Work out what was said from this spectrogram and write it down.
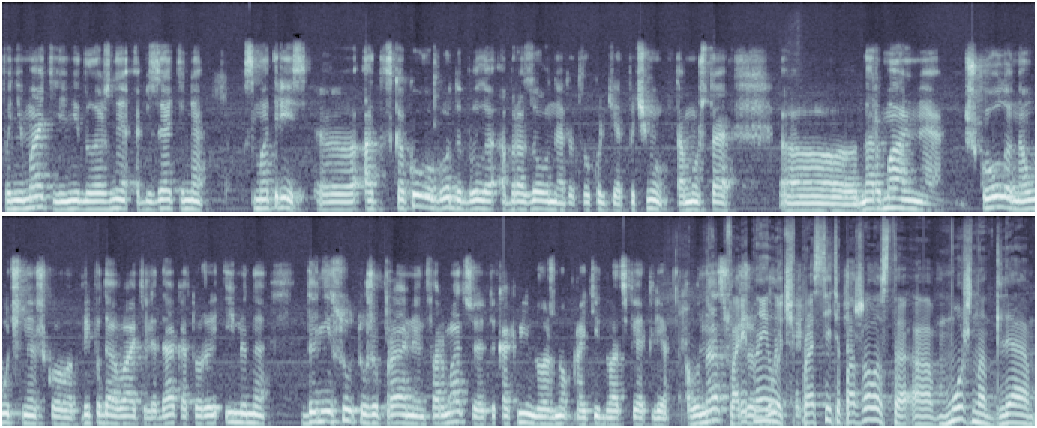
понимать, и они должны обязательно смотреть, от с какого года был образован этот факультет. Почему? Потому что нормальная школа, научная школа, преподаватели, да, которые именно донесут уже правильную информацию, это как минимум должно пройти 25 лет. А у нас Фарид Наилович, будет... простите, пожалуйста, а можно для,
